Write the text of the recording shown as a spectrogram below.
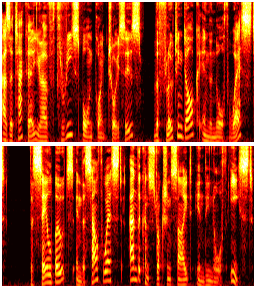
As attacker you have three spawn point choices, the floating dock in the northwest, the sailboats in the southwest and the construction site in the northeast.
